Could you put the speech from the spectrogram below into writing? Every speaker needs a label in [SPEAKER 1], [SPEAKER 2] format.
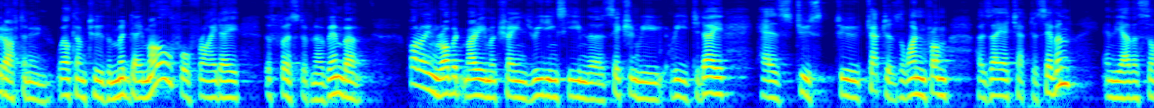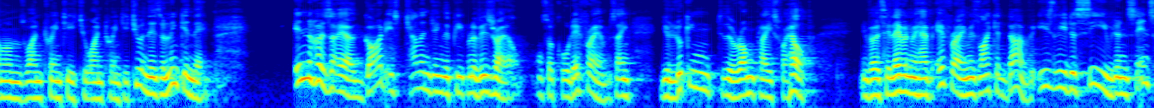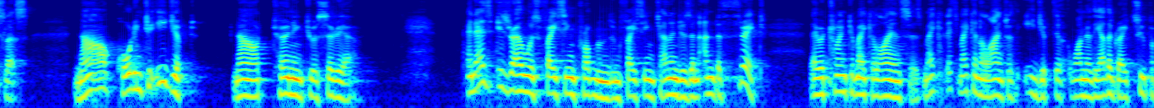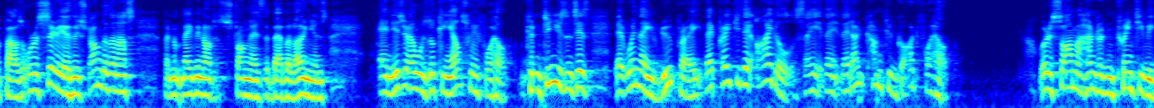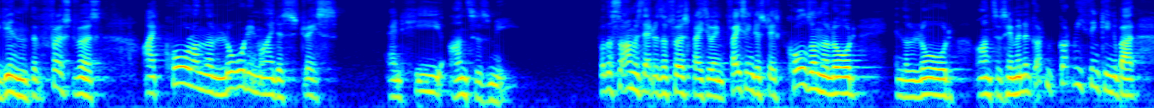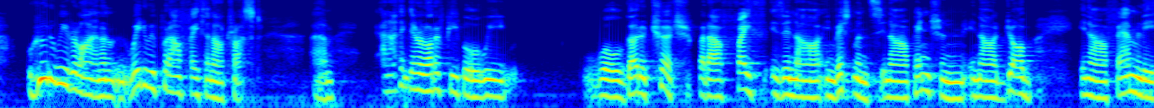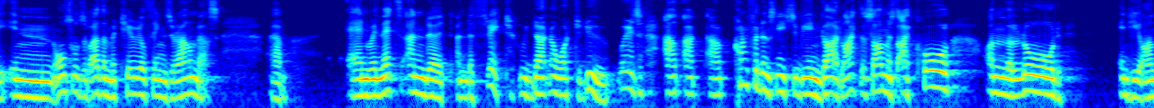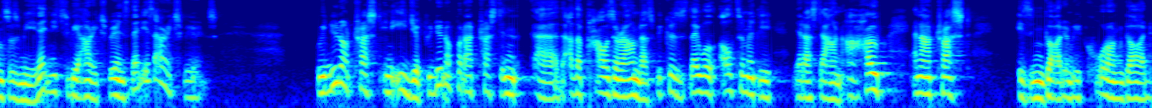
[SPEAKER 1] Good afternoon. Welcome to the Midday Mull for Friday, the 1st of November. Following Robert Murray M'Cheyne's reading scheme, the section we read today has two, two chapters the one from Hosea chapter 7 and the other Psalms 120 to 122, and there's a link in there. In Hosea, God is challenging the people of Israel, also called Ephraim, saying, You're looking to the wrong place for help. In verse 11, we have Ephraim is like a dove, easily deceived and senseless now calling to Egypt, now turning to Assyria. And as Israel was facing problems and facing challenges and under threat, they were trying to make alliances. Make, let's make an alliance with Egypt, one of the other great superpowers, or Assyria, who's stronger than us, but maybe not as strong as the Babylonians. And Israel was looking elsewhere for help. Continues and says that when they do pray, they pray to their idols. They, they, they don't come to God for help. Whereas Psalm 120 begins, the first verse, I call on the Lord in my distress, and he answers me. For the psalmist, that was the first place he went, facing distress, calls on the Lord, and the Lord answers him. And it got, got me thinking about who do we rely on and where do we put our faith and our trust? Um, and I think there are a lot of people we will go to church, but our faith is in our investments, in our pension, in our job, in our family, in all sorts of other material things around us. Um, and when that's under, under threat, we don't know what to do. Whereas our, our, our confidence needs to be in God. Like the psalmist, I call on the Lord and he answers me. That needs to be our experience. That is our experience. We do not trust in Egypt. We do not put our trust in uh, the other powers around us because they will ultimately let us down. Our hope and our trust is in God, and we call on God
